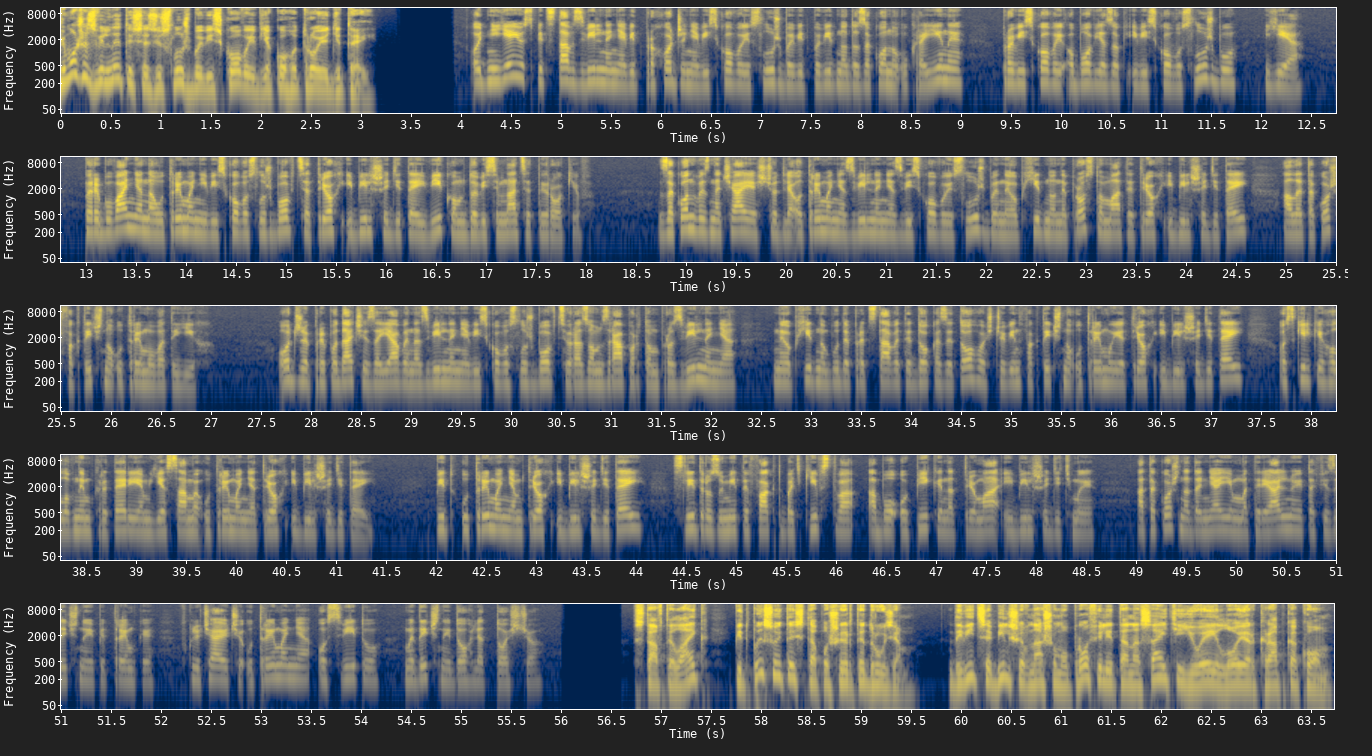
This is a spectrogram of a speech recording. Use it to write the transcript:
Чи може звільнитися зі служби військовий, в якого троє дітей? Однією з підстав звільнення від проходження військової служби відповідно до закону України про військовий обов'язок і військову службу є перебування на утриманні військовослужбовця трьох і більше дітей віком до 18 років. Закон визначає, що для отримання звільнення з військової служби необхідно не просто мати трьох і більше дітей, але також фактично утримувати їх. Отже, при подачі заяви на звільнення військовослужбовцю разом з рапортом про звільнення необхідно буде представити докази того, що він фактично утримує трьох і більше дітей, оскільки головним критерієм є саме утримання трьох і більше дітей. Під утриманням трьох і більше дітей слід розуміти факт батьківства або опіки над трьома і більше дітьми, а також надання їм матеріальної та фізичної підтримки, включаючи утримання, освіту, медичний догляд тощо. Ставте лайк, підписуйтесь та поширте друзям. Дивіться більше в нашому профілі та на сайті ualawyer.com.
